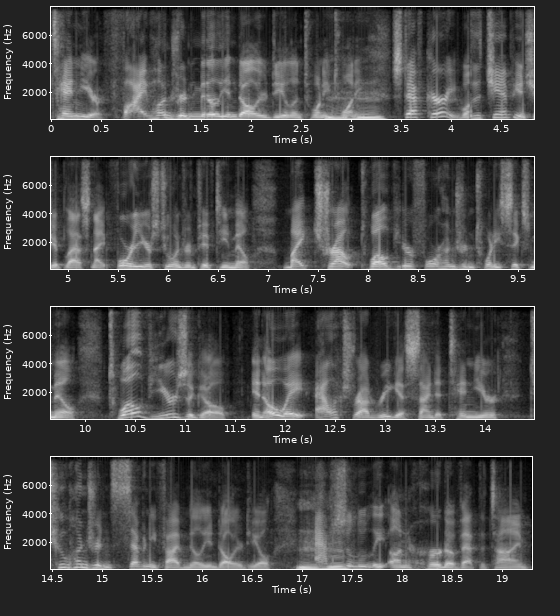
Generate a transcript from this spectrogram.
10 year, $500 million deal in 2020. Mm-hmm. Steph Curry won the championship last night, four years, 215 mil. Mike Trout, 12 year, 426 mil. 12 years ago, in 08, Alex Rodriguez signed a 10 year, $275 million deal. Mm-hmm. Absolutely unheard of at the time.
